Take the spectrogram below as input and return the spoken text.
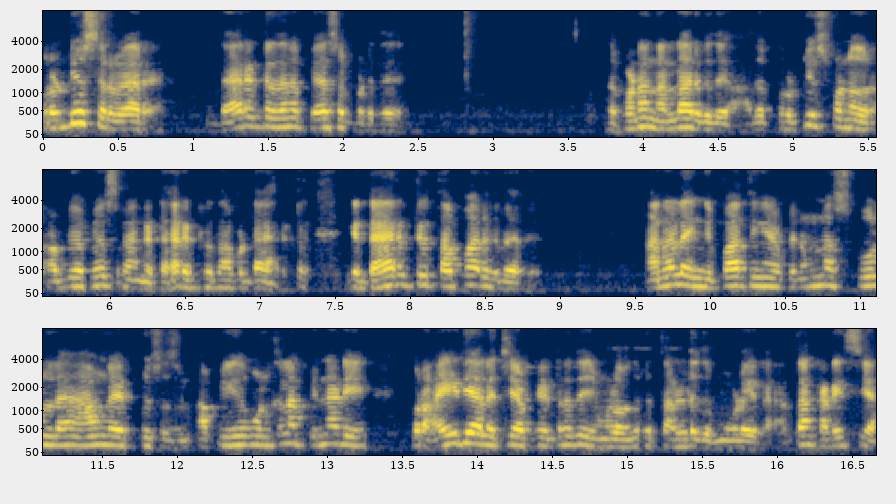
producer வேற. டைரக்டர் தானே பேசப்படுது. இந்த படம் நல்லா இருக்குது. அதை ப்ரொடியூஸ் பண்ணவர் அப்படியே பேசுறாங்க. டைரக்டர் தான் டைரக்டர் இங்க டைரக்டர் தப்பா இருக்கிறாரு. அதனால இங்க பாத்தீங்க அப்படின்னா ஸ்கூல்ல அவங்க அட்மினிஸ்ட்ரேஷன் அப்ப இவங்களுக்கு எல்லாம் பின்னாடி ஒரு ஐடியாலஜி அப்படின்றது இவங்களை வந்துட்டு தள்ளுது மூளையில. அதான் கடைசியா.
